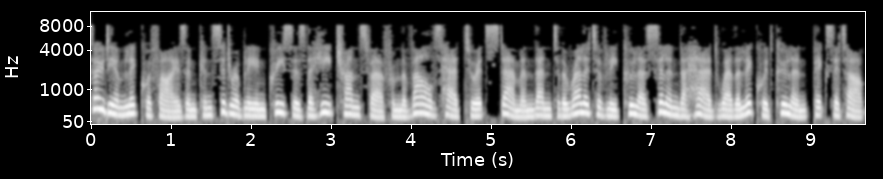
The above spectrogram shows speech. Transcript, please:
sodium liquefies and considerably increases the heat transfer from the valve's head to its stem and then to the relatively cooler cylinder head where the liquid coolant picks it up.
